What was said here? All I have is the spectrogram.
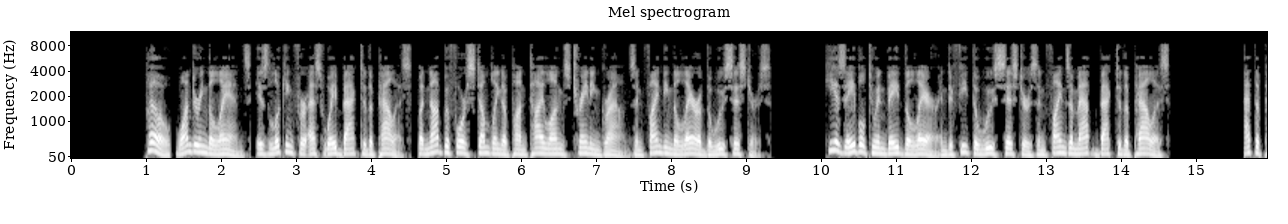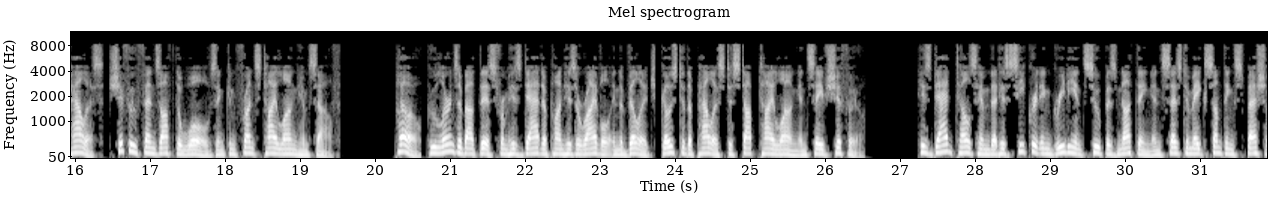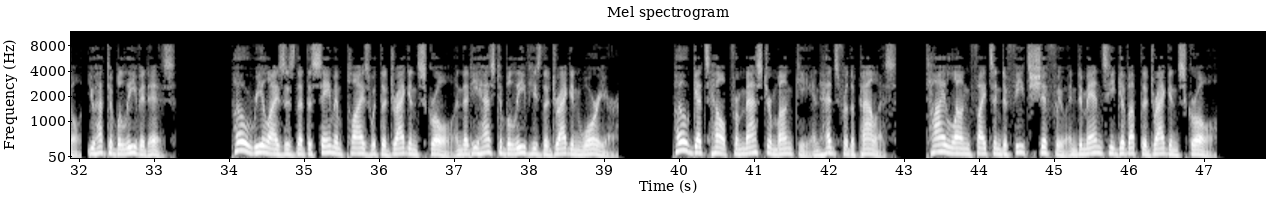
Po, wandering the lands, is looking for S way back to the palace, but not before stumbling upon Tai Lung's training grounds and finding the lair of the Wu sisters. He is able to invade the lair and defeat the Wu sisters and finds a map back to the palace. At the palace, Shifu fends off the wolves and confronts Tai Lung himself. Po, who learns about this from his dad upon his arrival in the village, goes to the palace to stop Tai Lung and save Shifu. His dad tells him that his secret ingredient soup is nothing and says to make something special, you have to believe it is. Po realizes that the same implies with the Dragon Scroll and that he has to believe he's the Dragon Warrior. Po gets help from Master Monkey and heads for the palace. Tai Lung fights and defeats Shifu and demands he give up the Dragon Scroll.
